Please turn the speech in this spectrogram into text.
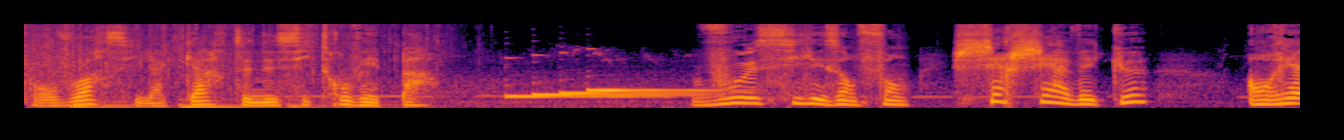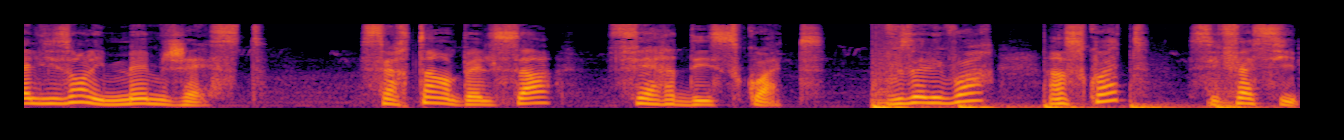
pour voir si la carte ne s'y trouvait pas. Vous aussi les enfants, cherchez avec eux en réalisant les mêmes gestes. Certains appellent ça faire des squats. Vous allez voir, un squat, c'est facile.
